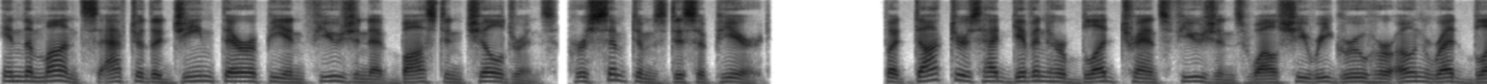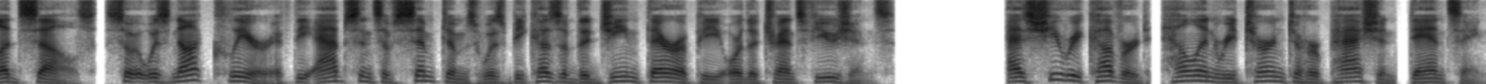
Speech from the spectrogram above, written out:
In the months after the gene therapy infusion at Boston Children's, her symptoms disappeared. But doctors had given her blood transfusions while she regrew her own red blood cells, so it was not clear if the absence of symptoms was because of the gene therapy or the transfusions. As she recovered, Helen returned to her passion, dancing.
